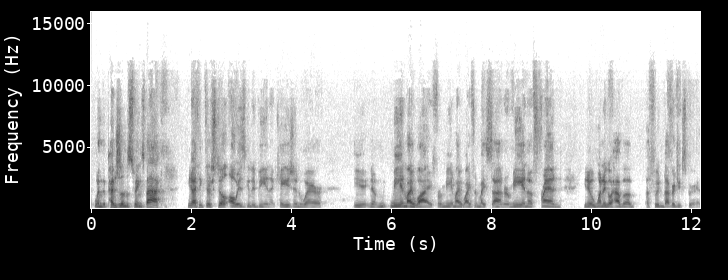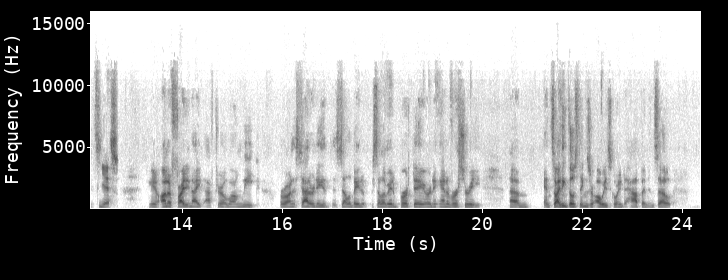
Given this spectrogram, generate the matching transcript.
when the pendulum swings back, you know, I think there's still always going to be an occasion where, you, you know, me and my wife, or me and my wife and my son, or me and a friend, you know, want to go have a, a food and beverage experience. Yes. You know, on a Friday night after a long week, or on a Saturday to celebrate a, celebrate a birthday or an anniversary. Um, and so I think those things are always going to happen. And so,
